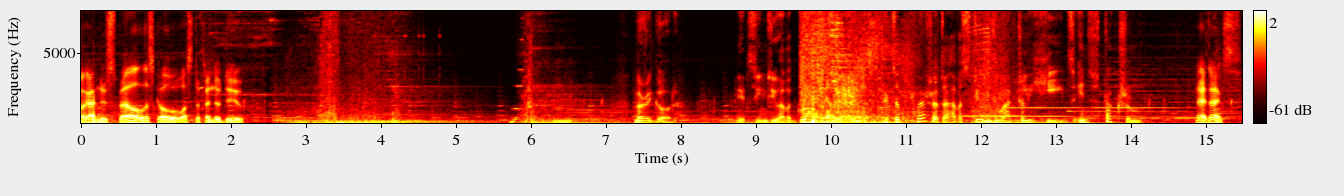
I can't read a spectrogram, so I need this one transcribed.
I got a new spell. Let's go. What's defendo do? Hmm. Very good. It seems you have a grasp on Diffindo. It's a pleasure to have a student who actually heeds instruction. Yeah, thanks.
